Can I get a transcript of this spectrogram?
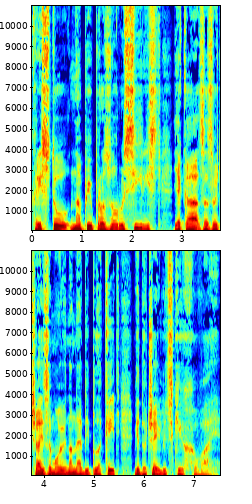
крізь ту напівпрозору сірість, яка зазвичай зимою на небі блакить від очей людських ховає.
